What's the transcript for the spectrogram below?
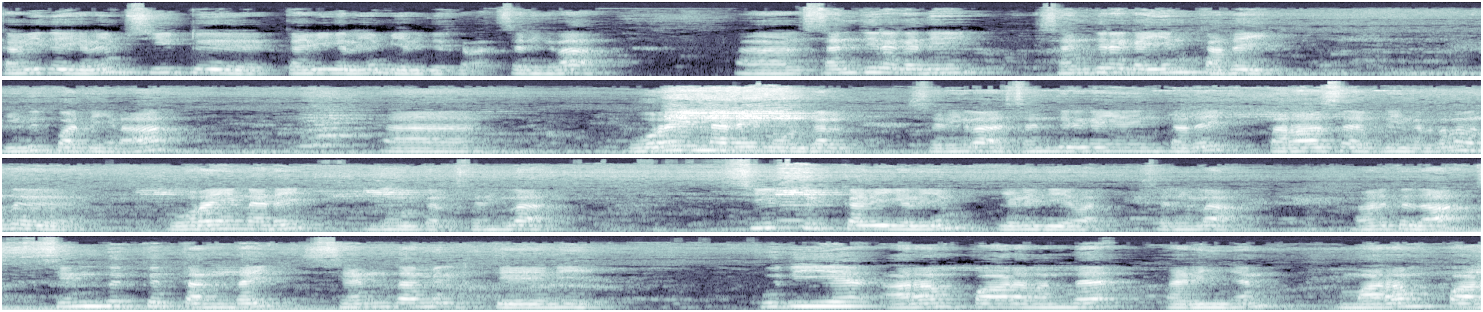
கவிதைகளையும் சீட்டு கவிகளையும் எழுதியிருக்கிறார். சரிங்களா? சந்திரகதி சந்திரகையின் கதை. இது பார்த்தீங்கன்னா உரைநடை நூல்கள். சரிங்களா? சந்திரிகையின் கதை தராசு அப்படிங்கிறதெல்லாம் வந்து உரைநடை நூல்கள். சரிங்களா? சீட்டு கவிகளையும் எழுதியவர். சரிங்களா? அடுத்ததா சிந்துக்கு தந்தை செந்தமிழ் தேனி. புதிய அறம் பாட வந்த அறிஞன் மரம் பாட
